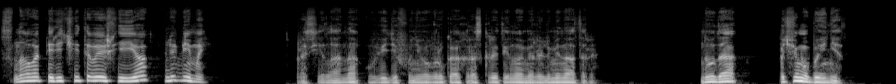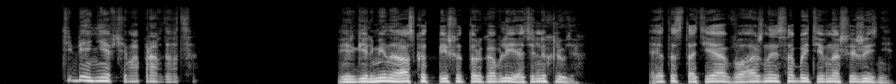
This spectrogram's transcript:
«Снова перечитываешь ее, любимый?» — спросила она, увидев у него в руках раскрытый номер иллюминатора. «Ну да, почему бы и нет?» Тебе не в чем оправдываться. Вильгельмина Аскот пишет только о влиятельных людях. Эта статья — важное событие в нашей жизни.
